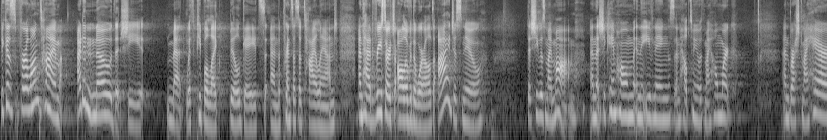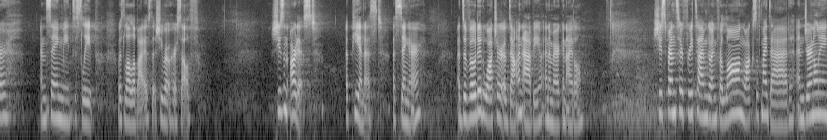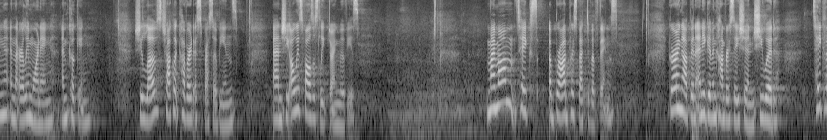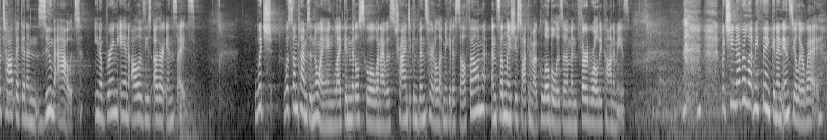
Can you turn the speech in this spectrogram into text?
Because for a long time, I didn't know that she met with people like Bill Gates and the Princess of Thailand and had research all over the world. I just knew that she was my mom and that she came home in the evenings and helped me with my homework and brushed my hair and sang me to sleep with lullabies that she wrote herself. She's an artist, a pianist, a singer, a devoted watcher of Downton Abbey and American Idol. She spends her free time going for long walks with my dad and journaling in the early morning and cooking. She loves chocolate covered espresso beans, and she always falls asleep during movies. My mom takes a broad perspective of things. Growing up in any given conversation, she would take the topic and then zoom out you know, bring in all of these other insights, which was sometimes annoying, like in middle school when I was trying to convince her to let me get a cell phone, and suddenly she's talking about globalism and third world economies. but she never let me think in an insular way.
